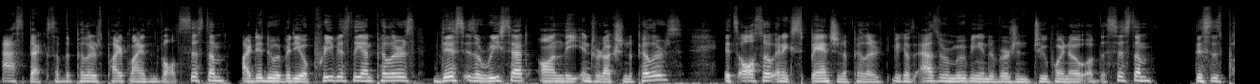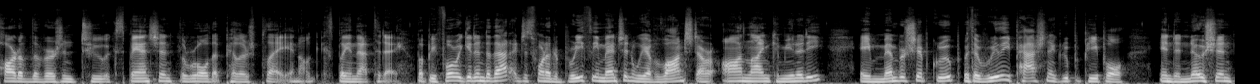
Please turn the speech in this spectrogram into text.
aspects of the Pillars Pipelines and Vault system. I did do a video previously on pillars. This is a reset on the introduction to pillars. It's also an expansion of pillars because as we're moving into version 2.0 of the system, this is part of the version 2 expansion, the role that pillars play, and I'll explain that today. But before we get into that, I just wanted to briefly mention we have launched our online community, a membership group with a really passionate group of people into Notion,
